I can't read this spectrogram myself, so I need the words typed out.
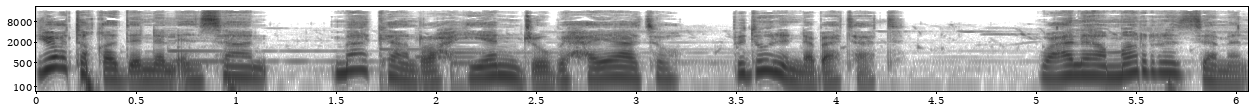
يعتقد أن الإنسان ما كان راح ينجو بحياته بدون النباتات. وعلى مر الزمن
